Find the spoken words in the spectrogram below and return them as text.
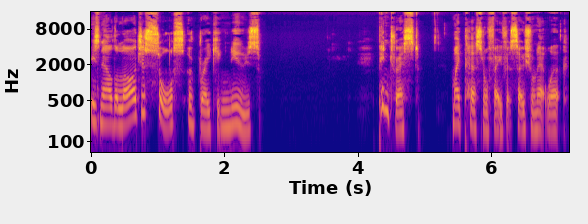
is now the largest source of breaking news. Pinterest, my personal favourite social network.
